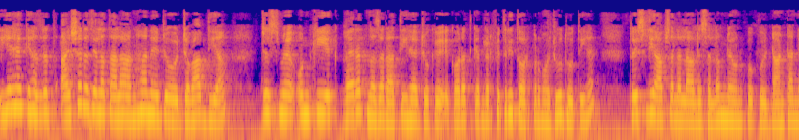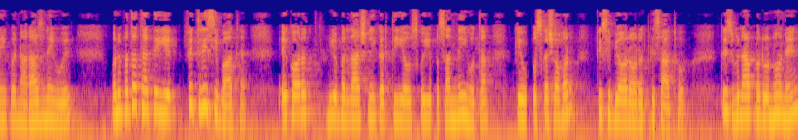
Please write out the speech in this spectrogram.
یہ ہے کہ حضرت عائشہ رضی اللہ تعالی عنہا نے جو جواب دیا، جس میں ان کی ایک غیرت نظر آتی ہے، جو کہ ایک عورت کے اندر فطری طور پر موجود ہوتی ہے۔ تو اس لیے آپ صلی اللہ علیہ وسلم نے ان کو کوئی ڈانٹا نہیں، کوئی ناراض نہیں ہوئے۔ انہیں پتا تھا کہ یہ فطری سی بات ہے۔ ایک عورت یہ برداشت نہیں کرتی یا اس کو یہ پسند نہیں ہوتا کہ اس کا شوہر کسی بھی اور عورت کے ساتھ ہو۔ تو اس بنا پر انہوں نے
